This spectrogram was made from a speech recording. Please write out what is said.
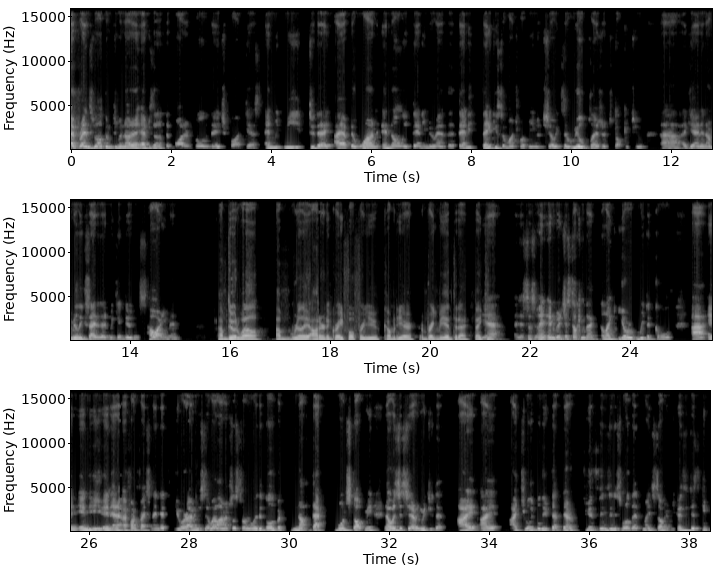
Hi, friends. Welcome to another episode of the Modern Golden Age podcast. And with me today, I have the one and only Danny Miranda. Danny, thank you so much for being on the show. It's a real pleasure to talk to you uh, again. And I'm really excited that we can do this. How are you, man? I'm doing well. I'm really honored and grateful for you coming here and bringing me in today. Thank yeah. you. Yeah. And, and we're just talking like like you're with the gold. Uh, and in in I found fascinating that you arrive and you say, "Well, I'm actually struggling with the gold, but not that won't stop me." And I was just sharing with you that I I I truly believe that there are few things in this world that might stop you because you just keep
